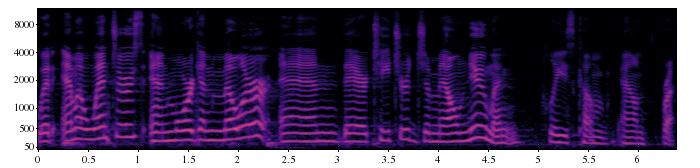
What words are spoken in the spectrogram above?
Would Emma Winters and Morgan Miller and their teacher Jamel Newman please come down front?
